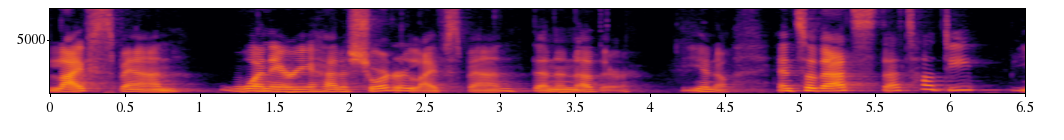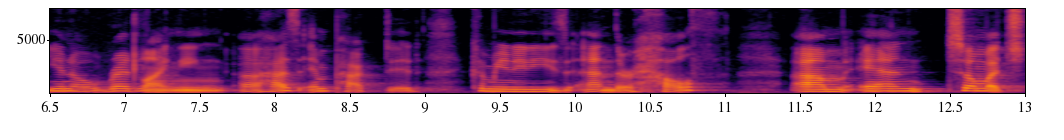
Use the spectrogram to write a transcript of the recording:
lifespan, one area had a shorter lifespan than another, you know. And so that's that's how deep, you know, redlining uh, has impacted communities and their health, um, and so much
